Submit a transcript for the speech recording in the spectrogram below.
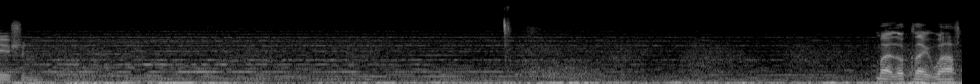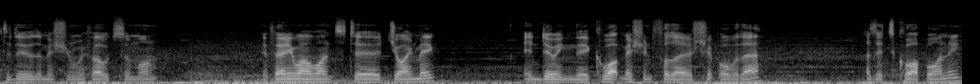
Back on the station. Might look like we'll have to do the mission without someone. If anyone wants to join me in doing the co-op mission for the ship over there, as it's co-op only,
